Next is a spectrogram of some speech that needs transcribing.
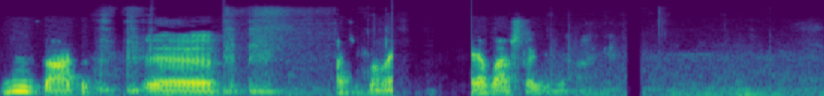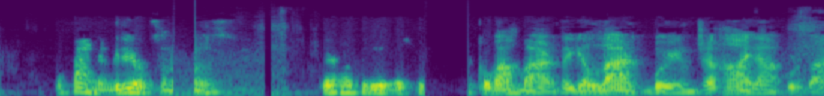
Neyse artık eee açıklamaya başlayayım yani. Efendim biliyorsunuz kırmızı bir meşhur kovan vardı yıllar boyunca hala burada.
